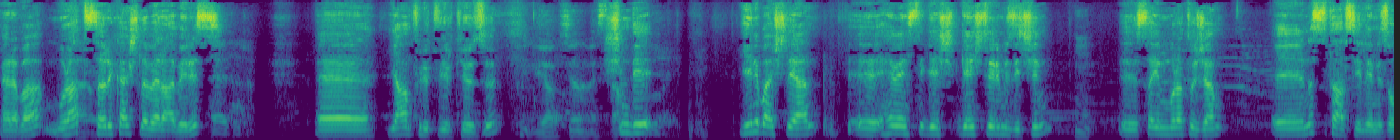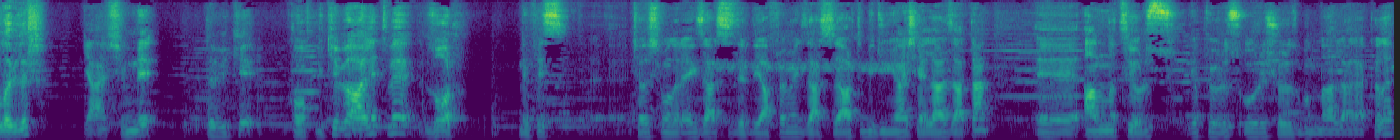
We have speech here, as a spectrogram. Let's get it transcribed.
Merhaba, Murat Sarıkaş'la beraberiz. Evet hocam. E, yan flüt virtüözü. Yok canım. Şimdi yeni başlayan e, hevesli genç- gençlerimiz için e, Sayın Murat Hocam e, nasıl tavsiyeleriniz olabilir? Yani şimdi tabii ki komplike bir alet ve zor. Nefes e, çalışmaları, egzersizleri, diyafram egzersizleri artı bir dünya şeyler zaten e, anlatıyoruz, yapıyoruz, uğraşıyoruz bunlarla alakalı.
